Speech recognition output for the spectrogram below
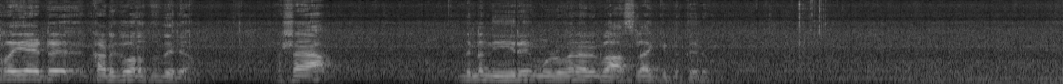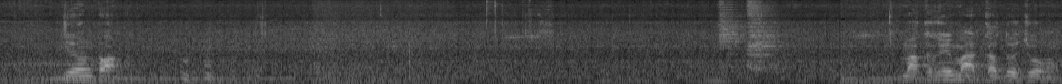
ഡ്രൈ ആയിട്ട് കടുക് വറുത്ത് തരിക. പക്ഷേ ആ ഇതിന്റെ നീര് മുഴുവൻ ഒരു ഗ്ലാസ്സിലാക്കിയിട്ട് തരും. ജീവൻ ടോൺ മക്കൾക്ക് ഈ മഴക്കാലത്ത് വെച്ച് പോകണം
